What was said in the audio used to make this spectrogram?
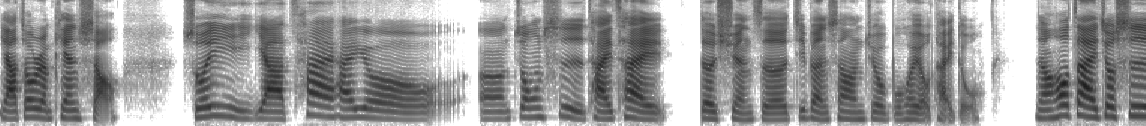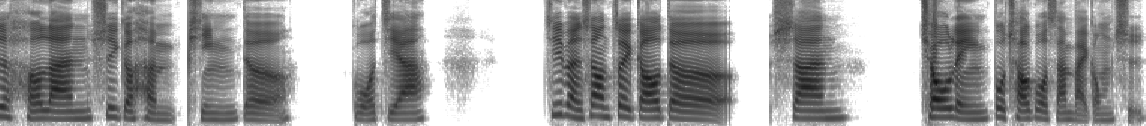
亚洲人偏少，所以亚菜还有嗯，中式台菜的选择基本上就不会有太多。然后再就是荷兰是一个很平的国家，基本上最高的山丘陵不超过三百公尺，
